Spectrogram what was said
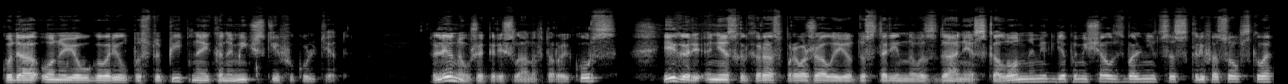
куда он ее уговорил поступить на экономический факультет. Лена уже перешла на второй курс. Игорь несколько раз провожал ее до старинного здания с колоннами, где помещалась больница Склифосовского.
